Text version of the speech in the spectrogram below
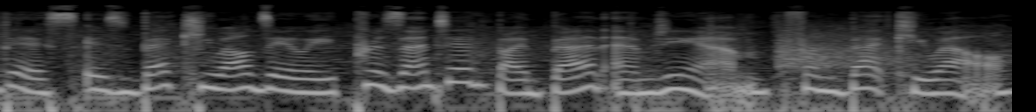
This is BetQL Daily, presented by BetMGM from BetQL.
